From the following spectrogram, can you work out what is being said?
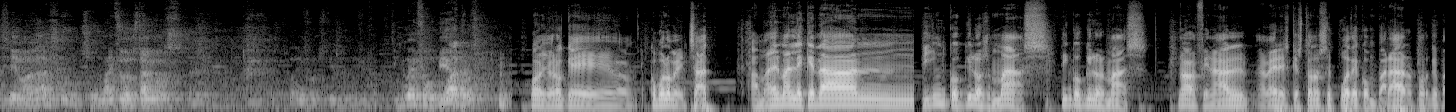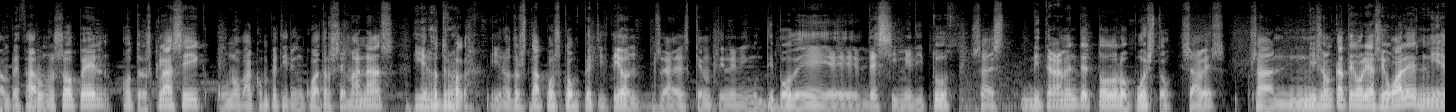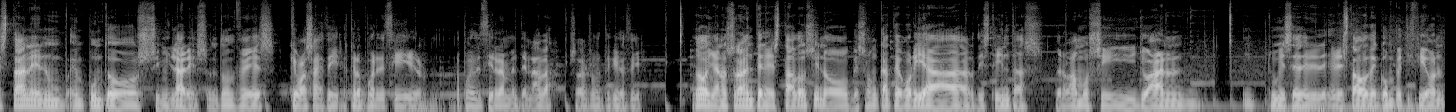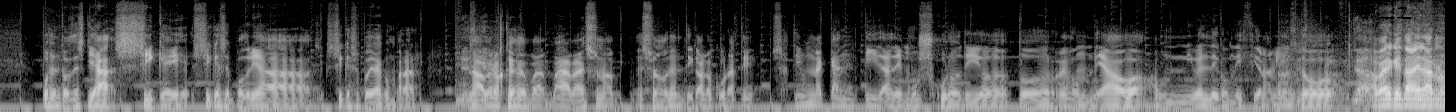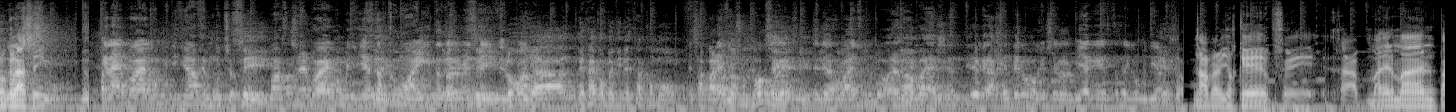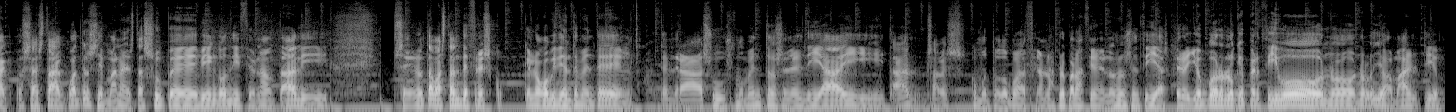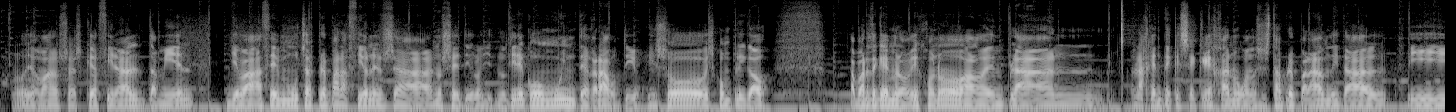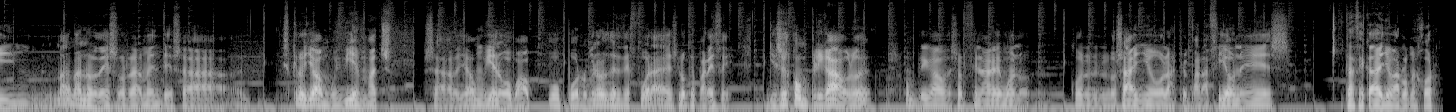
Así van son tacos. Típico iPhone 4. Bueno, yo creo que. ¿Cómo lo ven, chat? A Madelman le quedan 5 kilos más. 5 kilos más. No, al final, a ver, es que esto no se puede comparar, porque para empezar uno es Open, otro es Classic, uno va a competir en cuatro semanas y el otro, y el otro está post competición. O sea, es que no tiene ningún tipo de, de similitud. O sea, es literalmente todo lo opuesto, ¿sabes? O sea, ni son categorías iguales ni están en, en puntos similares. Entonces, ¿qué vas a decir? Es que no puedes decir, no puedes decir realmente nada, ¿sabes lo que te quiero decir? No, ya no solamente el estado, sino que son categorías distintas. Pero vamos, si Joan tuviese el, el estado de competición, pues entonces ya sí que sí que se podría sí que se podría comparar. No, pero es que es una, es una auténtica locura, tío. O sea, tiene una cantidad de músculo, tío, todo redondeado a un nivel de condicionamiento. A ver qué tal el Arnold Classic. Que la época de competición hace mucho. Sí. Cuando estás en época de competición estás como ahí totalmente. y Sí, dices, luego ya deja de competir, estás como. Desapareces un poco, Sí, ¿eh? sí, sí, Desapareces un poco del Sí, mapa en el sentido que la gente como que se le olvida que estás ahí compitiendo. No, pero yo es que, eh, o sea, Madelman, o sea, está cuatro semanas, está súper bien condicionado tal y se nota bastante fresco. Que luego, evidentemente, tendrá sus momentos en el día y tal, ¿sabes? Como todo, pues al final las preparaciones no son sencillas. Pero yo, por lo que percibo, no, no lo lleva mal, tío. No lo lleva mal. O sea, es que al final también lleva, hace muchas preparaciones. O sea, no sé, tío, lo, lo tiene como muy integrado, tío. Y eso es complicado. Aparte que me lo dijo, ¿no? En plan, la gente que se queja, ¿no? Cuando se está preparando y tal. Y más menos de eso, realmente. O sea, es que lo lleva muy bien, macho. O sea, lo lleva muy bien, o, o por lo menos desde fuera es lo que parece. Y eso es complicado, ¿no? Es complicado. Eso al final, bueno, con los años, las preparaciones, te hace cada vez llevarlo mejor.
